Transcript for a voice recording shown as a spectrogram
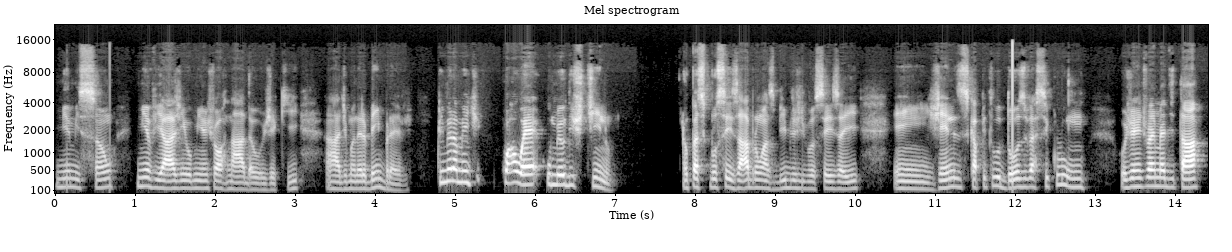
minha missão, minha viagem ou minha jornada hoje aqui, ah, de maneira bem breve. Primeiramente, qual é o meu destino? eu peço que vocês abram as Bíblias de vocês aí em Gênesis capítulo 12, versículo 1. Hoje a gente vai meditar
